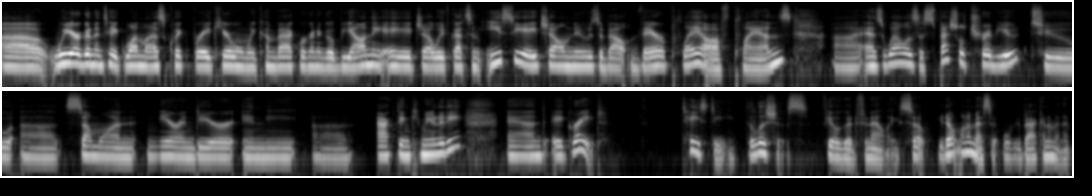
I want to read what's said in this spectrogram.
Uh, we are going to take one last quick break here. When we come back, we're going to go beyond the AHL. We've got some ECHL news about their playoff plans, uh, as well as a special tribute to uh, someone near and dear in the uh, acting community, and a great, tasty, delicious, feel good finale. So you don't want to miss it. We'll be back in a minute.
